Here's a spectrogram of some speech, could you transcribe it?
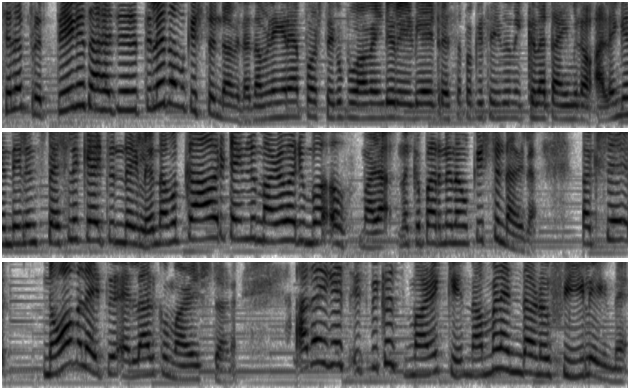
ചില പ്രത്യേക സാഹചര്യത്തിൽ നമുക്ക് ഇഷ്ടമുണ്ടാവില്ല നമ്മളിങ്ങനെ പുറത്തേക്ക് പോകാൻ വേണ്ടി റെഡി ആയി ഡ്രസ്സപ്പ് ഒക്കെ ചെയ്ത് നിൽക്കുന്ന ടൈമിലോ അല്ലെങ്കിൽ എന്തെങ്കിലും സ്പെഷ്യൽ ഒക്കെ ആയിട്ടുണ്ടെങ്കിൽ നമുക്ക് ആ ഒരു ടൈമിൽ മഴ വരുമ്പോൾ ഓ മഴ എന്നൊക്കെ പറഞ്ഞ് നമുക്ക് ഇഷ്ടമുണ്ടാവില്ല പക്ഷേ നോർമലായിട്ട് എല്ലാവർക്കും മഴ ഇഷ്ടമാണ് അത് ഐ ഇറ്റ്സ് ബിക്കോസ് മഴയ്ക്ക് നമ്മൾ എന്താണോ ഫീൽ ചെയ്യുന്നത്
